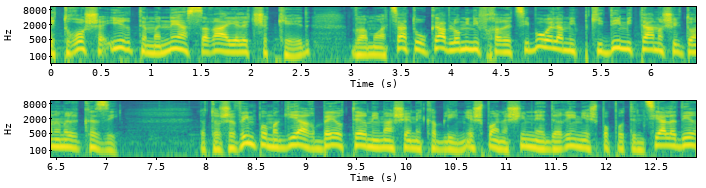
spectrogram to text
את ראש העיר תמנה השרה איילת שקד, והמועצה תורכב לא מנבחרי ציבור, אלא מפקידים מטעם השלטון המרכזי. לתושבים פה מגיע הרבה יותר ממה שהם מקבלים. יש פה אנשים נהדרים, יש פה פוטנציאל אדיר,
